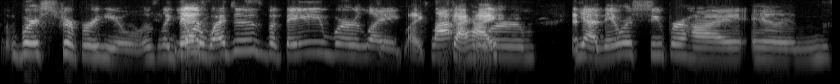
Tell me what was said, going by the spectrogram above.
were stripper heels. Like they Yes. were wedges, but they were like like sky high. platform. yeah, they were super high, and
